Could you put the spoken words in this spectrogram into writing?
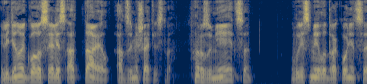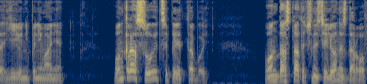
Ледяной голос Элис оттаял от замешательства. «Разумеется», — высмеяла драконица ее непонимание. «Он красуется перед тобой. Он достаточно силен и здоров.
